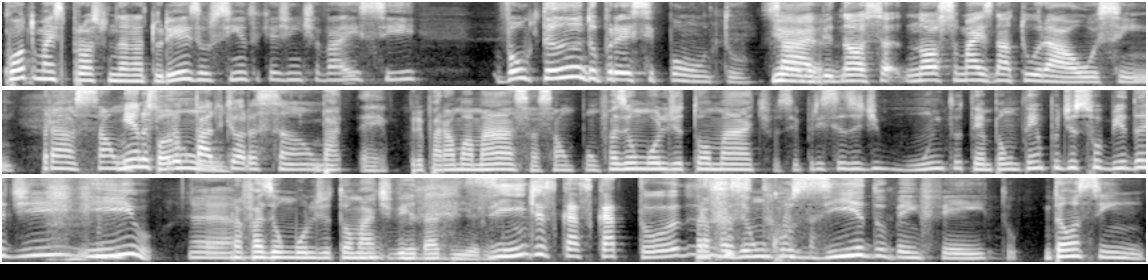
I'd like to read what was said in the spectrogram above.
quanto mais próximo da natureza, eu sinto que a gente vai se voltando para esse ponto, E olha- sabe? Nossa, nosso mais natural, assim. Para assar um Menos pão, preocupado que oração. é, preparar uma massa, assar um pão, fazer um molho de tomate, você precisa de muito tempo. É um tempo de subida de rio É. para fazer um molho de tomate verdadeiro. sim, descascar todos. para fazer um cozido bem feito. Então, assim,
